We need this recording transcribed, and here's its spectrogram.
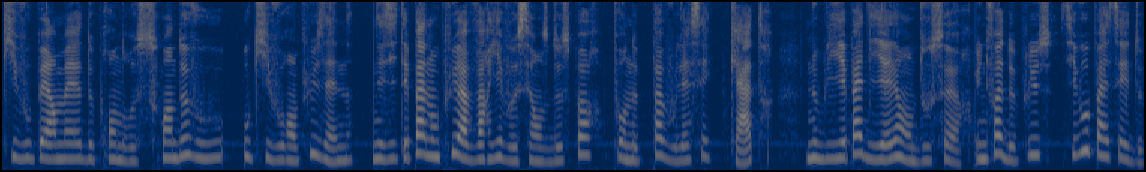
qui vous permet de prendre soin de vous ou qui vous rend plus zen. N'hésitez pas non plus à varier vos séances de sport pour ne pas vous lasser. 4. N'oubliez pas d'y aller en douceur. Une fois de plus, si vous passez de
